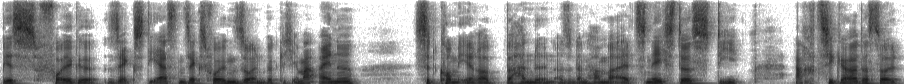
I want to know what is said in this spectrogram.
bis Folge 6. Die ersten sechs Folgen sollen wirklich immer eine Sitcom-Ära behandeln. Also dann haben wir als nächstes die 80er, das soll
